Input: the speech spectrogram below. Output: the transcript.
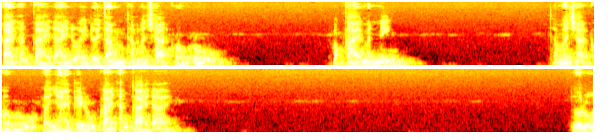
กายทั้งกายได้ด้วย โดยตามธรรมชาติของรู้ เพราะกายมันนิ่ง ธรรมชาติของรู้ขยายไปรู้กายทั้งกายได้ตัวรู้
